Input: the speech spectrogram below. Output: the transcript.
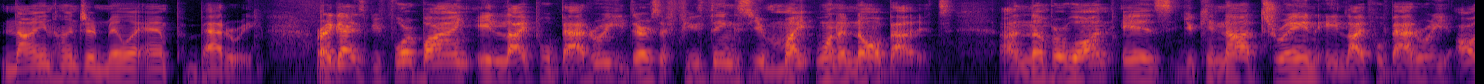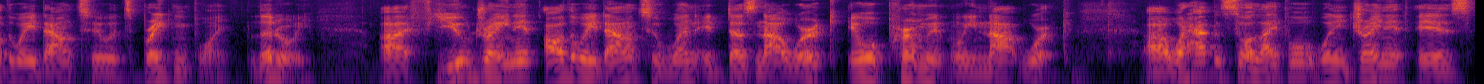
900 milliamp battery. All right, guys, before buying a LiPo battery, there's a few things you might want to know about it. Uh, number one is you cannot drain a LiPo battery all the way down to its breaking point, literally. Uh, if you drain it all the way down to when it does not work, it will permanently not work. Uh, what happens to a LiPo when you drain it is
